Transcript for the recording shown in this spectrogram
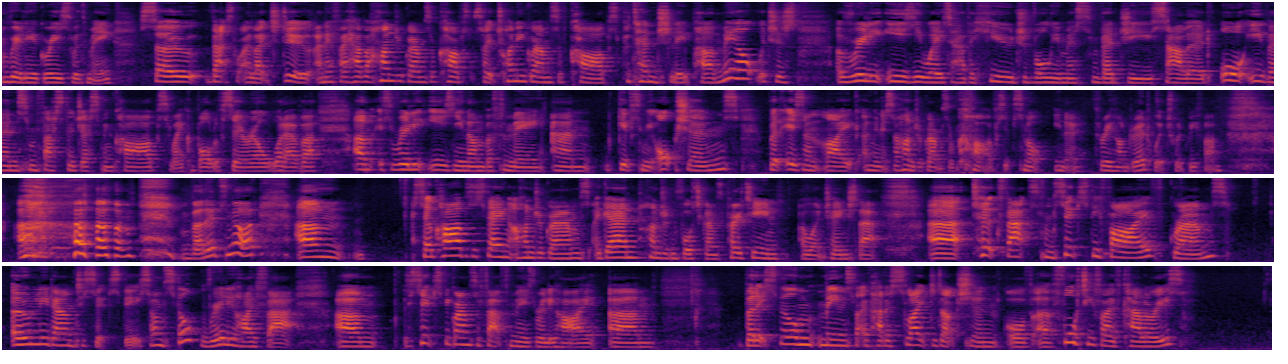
really agrees with me. So that's what I like to do. And if I have 100 grams of carbs, it's like 20 grams of carbs potentially per meal, which is a really easy way to have a huge voluminous veggie salad or even some fast digesting carbs like a bowl of cereal, whatever. Um, it's really easy number for me and gives me options, but isn't like, I mean, it's 100 grams of carbs. It's not, you know, 300, which would be fun. Um, but it's not. Um, so carbs are staying at 100 grams. Again, 140 grams of protein. I won't change that. Uh, took fats from 65 grams only down to 60. So I'm still really high fat. Um, 60 grams of fat for me is really high. Um, but it still means that I've had a slight deduction of uh, 45 calories,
